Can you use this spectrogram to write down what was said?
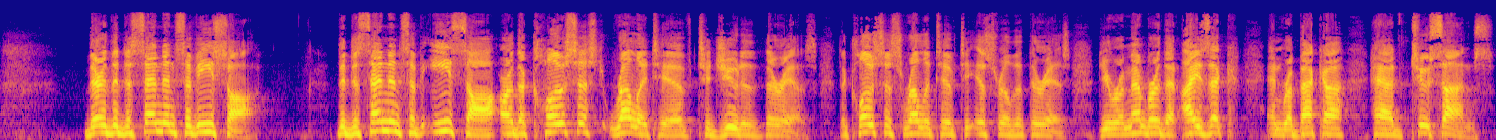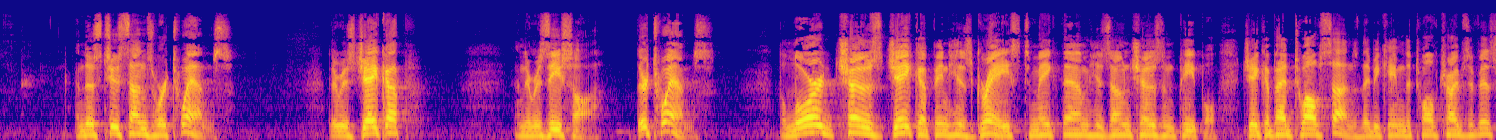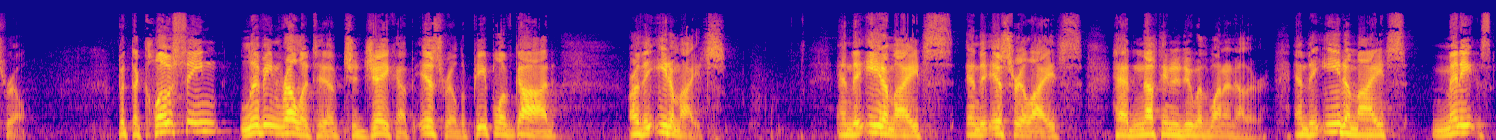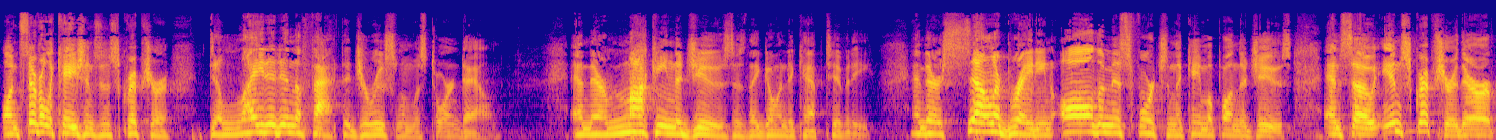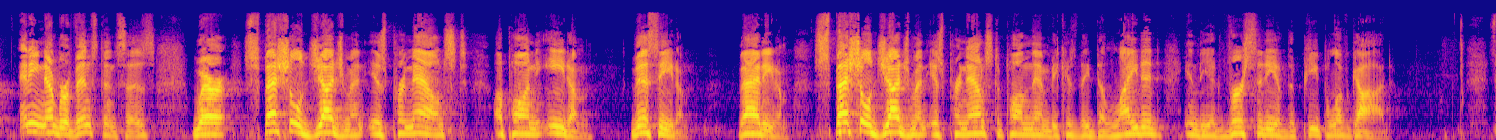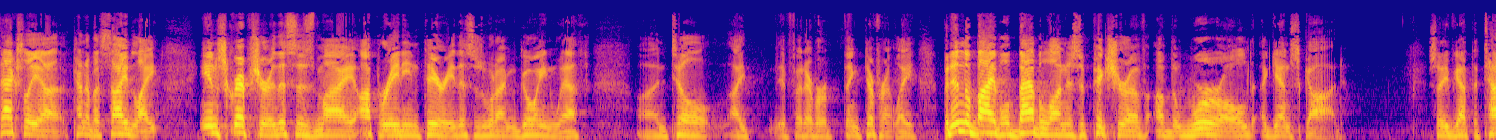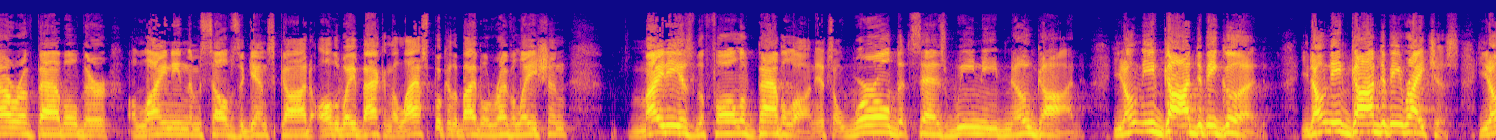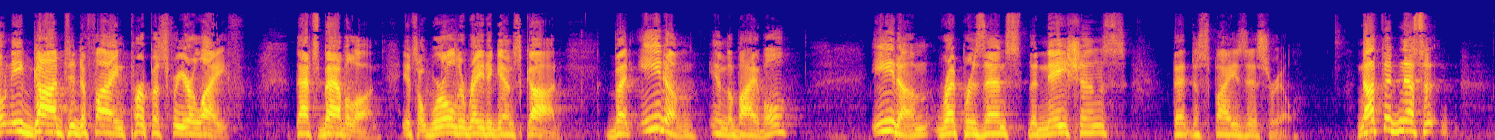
They're the descendants of Esau. The descendants of Esau are the closest relative to Judah that there is, the closest relative to Israel that there is. Do you remember that Isaac and Rebekah had two sons? And those two sons were twins. There was Jacob and there was Esau. They're twins. The Lord chose Jacob in his grace to make them his own chosen people. Jacob had 12 sons. They became the 12 tribes of Israel. But the closing living relative to Jacob, Israel, the people of God, are the Edomites. And the Edomites and the Israelites had nothing to do with one another. And the Edomites, many, on several occasions in Scripture, delighted in the fact that Jerusalem was torn down. And they're mocking the Jews as they go into captivity. And they're celebrating all the misfortune that came upon the Jews. And so in Scripture, there are any number of instances where special judgment is pronounced upon Edom. This Edom, that Edom. Special judgment is pronounced upon them because they delighted in the adversity of the people of God. It's actually a kind of a sidelight. In Scripture, this is my operating theory. This is what I'm going with uh, until I, if I'd ever think differently. But in the Bible, Babylon is a picture of, of the world against God. So you've got the Tower of Babel. They're aligning themselves against God all the way back in the last book of the Bible, Revelation. Mighty is the fall of Babylon. It's a world that says we need no God. You don't need God to be good. You don't need God to be righteous. You don't need God to define purpose for your life. That's Babylon. It's a world arrayed against God. But Edom in the Bible, Edom represents the nations that despise Israel. Not, that nece-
